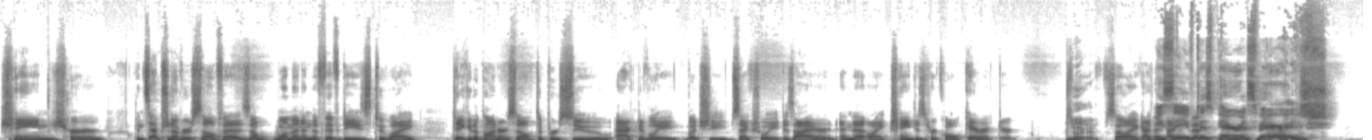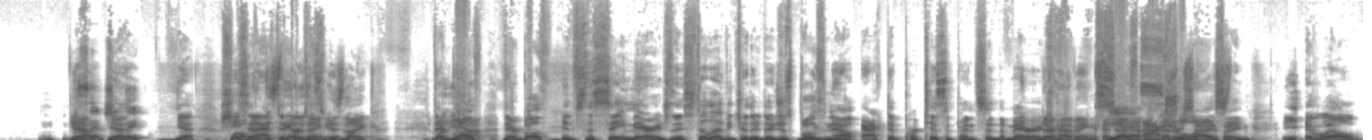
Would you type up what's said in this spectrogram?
change her conception of herself as a woman in the 50s to like take it upon herself to pursue actively what she sexually desired and that like changes her whole character sort of so like i, think He th- I think saved that- his parents' marriage. yeah. essentially. yeah she's well, an active the participant thing is like They're well, both. yeah. They're both. It's the same marriage. They still love each other. They're just both mm-hmm. now active participants in the marriage. They're having- and they're having better sex. self-actualizing. Eh, well,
